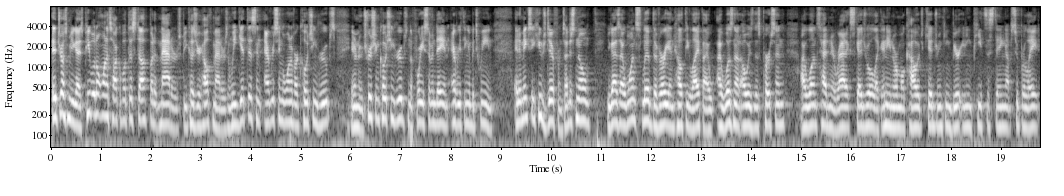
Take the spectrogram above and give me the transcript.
it trust me you guys people don't want to talk about this stuff but it matters because your health matters. And we get this in every single one of our coaching groups in our nutrition coaching groups in the 47 day and everything in between. And it makes a huge difference. I just know you guys i once lived a very unhealthy life. I, I was not always this person. I once had an erratic schedule like any normal college kid drinking beer eating pizza staying up super late.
